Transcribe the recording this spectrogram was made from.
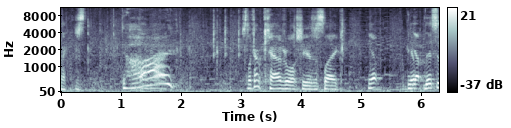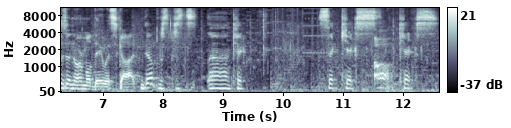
Like, just, Die. Just look how casual she is. Just like, yep, yep, Yep, this is a normal day with Scott. yep. Just, just, uh, kick. Sick kicks. Oh. kicks.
